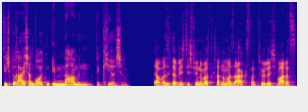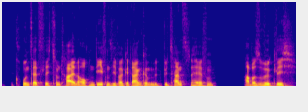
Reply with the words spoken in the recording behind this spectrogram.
sich bereichern wollten im Namen der Kirche. Ja, was ich da wichtig finde, was du gerade nochmal sagst, natürlich war das grundsätzlich zum Teil auch ein defensiver Gedanke, mit Byzanz zu helfen. Aber so wirklich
